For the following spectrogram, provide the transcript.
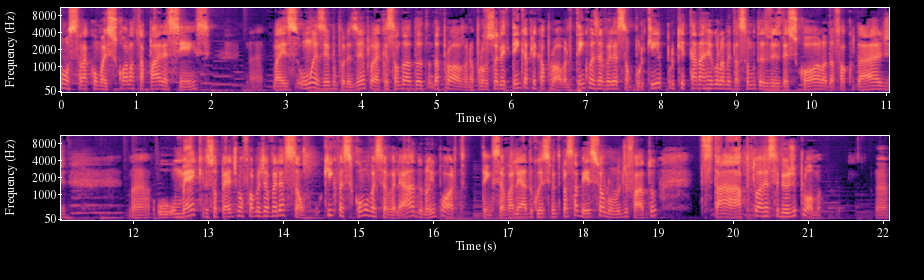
mostrar como a escola atrapalha a ciência. Né? Mas um exemplo, por exemplo, é a questão da, da, da prova. Né? O professor ele tem que aplicar a prova, ele tem que fazer a avaliação. Por quê? Porque está na regulamentação muitas vezes da escola, da faculdade. Né? O, MEC ele só pede uma forma de avaliação. O que, que vai ser, como vai ser avaliado, não importa. Tem que ser avaliado o conhecimento para saber se o aluno de fato está apto a receber o diploma. Né?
